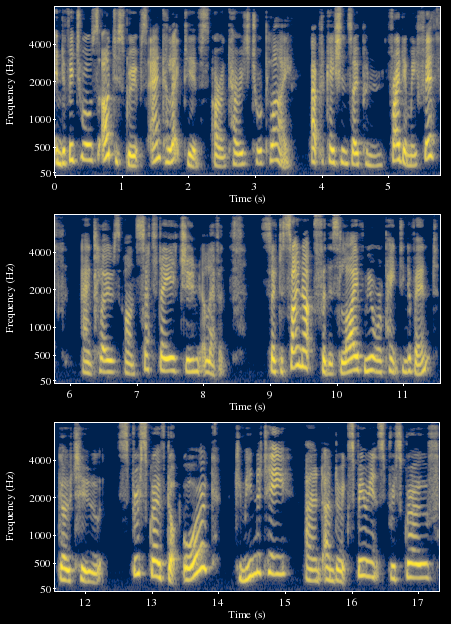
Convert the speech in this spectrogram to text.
Individuals, artist groups, and collectives are encouraged to apply. Applications open Friday, May 5th and close on Saturday, June 11th. So to sign up for this live mural painting event, go to sprucegrove.org, community, and under Experience Spruce Grove,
